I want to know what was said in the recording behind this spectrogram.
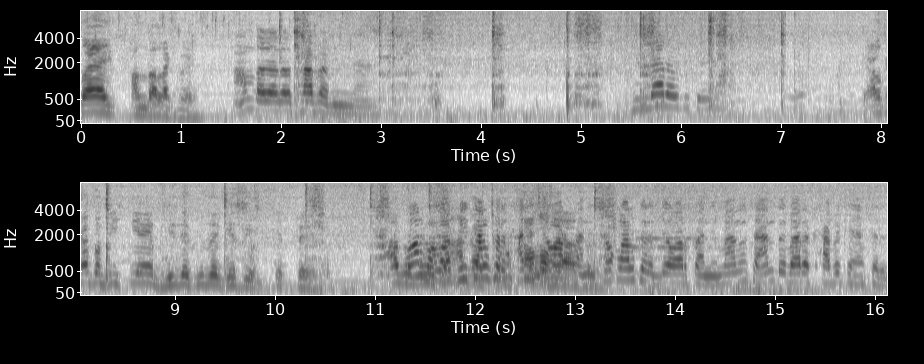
চাই আন্দা লাগবে আন্দাজ আগে খা পাবিন না কালকে তো বৃষ্টি হয়ে ভিজে খুঁজে গেছি এতে আজ তোর বাবা বিকাল করে খালি দেওয়ার পানি সকাল করে দেওয়ার পানি। মানুষ আনতে পারে খাবে খেয়ে করে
